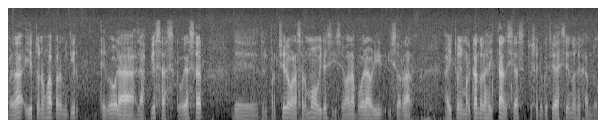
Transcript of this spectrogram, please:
¿verdad? Y esto nos va a permitir que luego las piezas que voy a hacer del perchero van a ser móviles y se van a poder abrir y cerrar. Ahí estoy marcando las distancias, entonces lo que estoy haciendo es dejando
